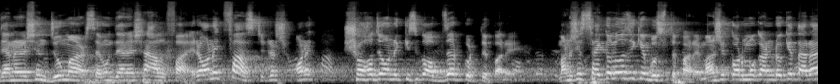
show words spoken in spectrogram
জেনারেশন জুমার্স এবং জেনারেশন আলফা এটা অনেক ফাস্ট এটা অনেক সহজে অনেক কিছুকে অবজার্ভ করতে পারে। মানুষের সাইকোলজিকে বুঝতে পারে। মানুষের কর্মকাণ্ডকে তারা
